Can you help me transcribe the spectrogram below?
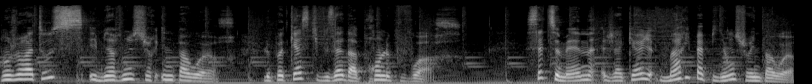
Bonjour à tous et bienvenue sur In Power, le podcast qui vous aide à prendre le pouvoir. Cette semaine, j'accueille Marie Papillon sur In Power.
